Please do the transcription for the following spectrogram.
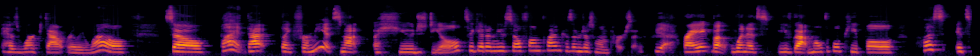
has worked out really well. So, but that like for me, it's not a huge deal to get a new cell phone plan because I'm just one person, Yeah. right? But when it's you've got multiple people, plus it's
